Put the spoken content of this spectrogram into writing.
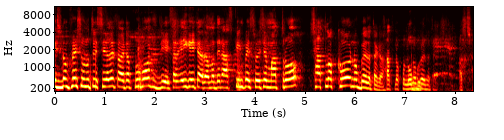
একদম ফ্রেশ উনত্রিশ সিরিয়ালের টয়টা প্রোবক্স ডিএক্স আর এই গাড়িটার আমাদের আস্কিং প্রাইস রয়েছে মাত্র সাত লক্ষ নব্বই হাজার টাকা। সাত লক্ষ নব্বই। হাজার টাকা। আচ্ছা।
